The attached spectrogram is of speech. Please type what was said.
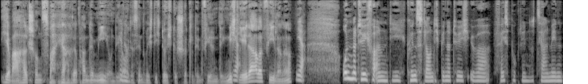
hier war halt schon zwei Jahre Pandemie und die genau. Leute sind richtig durchgeschüttelt in vielen Dingen. Nicht ja. jeder, aber viele, ne? Ja. Und natürlich vor allem die Künstler. Und ich bin natürlich über Facebook, den sozialen Medien,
